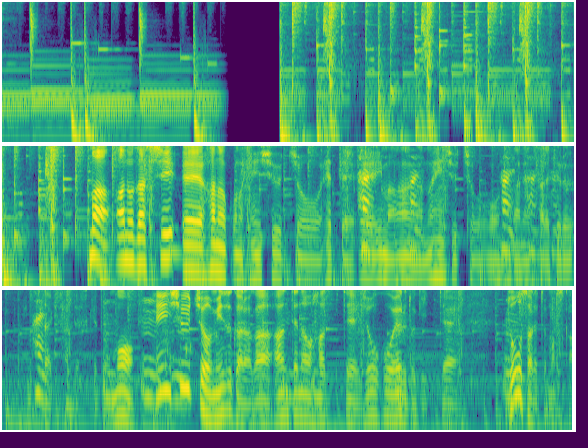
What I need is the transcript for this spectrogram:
まあ、あの雑誌「えー、花子の編集長を経て、はい。えー今、はい。あの編集長を長年されてるはい。北脇さんですけども、編集長自らがアンテナを張って情報を得る時ってどうされてますか、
